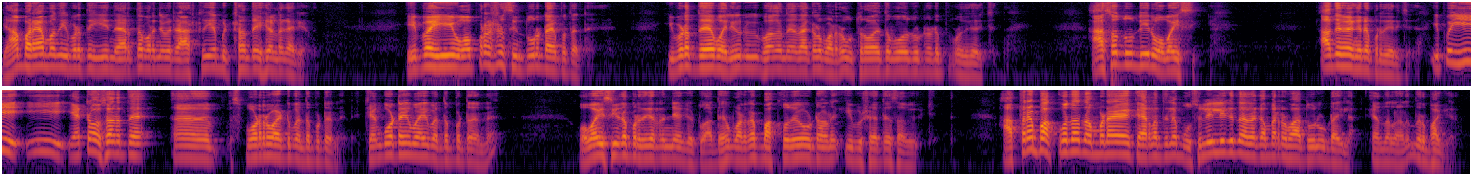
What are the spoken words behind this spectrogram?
ഞാൻ പറയാൻ വന്ന ഇവിടുത്തെ ഈ നേരത്തെ പറഞ്ഞ ഒരു രാഷ്ട്രീയ ഭിക്ഷാന്തേഹികളുടെ കാര്യമാണ്. ഇപ്പോൾ ഈ ഓപ്പറേഷൻ സിന്ദൂർ ഉണ്ടായപ്പോൾ തന്നെ ഇവിടുത്തെ വലിയൊരു വിഭാഗം നേതാക്കൾ വളരെ ഉത്തരവാദിത്തബോധത്തോടെ പ്രതികരിച്ചത് അസദുദ്ദീൻ ഒവൈസി അദ്ദേഹം എങ്ങനെ പ്രതികരിച്ചത് ഇപ്പോൾ ഈ ഈ ഏറ്റവും അവസാനത്തെ സ്ഫോടനവുമായിട്ട് ബന്ധപ്പെട്ട് തന്നെ ചെങ്കോട്ടയുമായി ബന്ധപ്പെട്ട് തന്നെ ഒവൈസിയുടെ പ്രതികരണം ഞാൻ കേട്ടു. അദ്ദേഹം വളരെ പക്വതയോട്ടാണ് ഈ വിഷയത്തെ സമീപിച്ചത്. അത്ര പക്വത നമ്മുടെ കേരളത്തിലെ മുസ്ലിം ലീഗ് നേതാക്കന്മാരുടെ ഭാഗത്തുനിന്നും ഉണ്ടായില്ല എന്നുള്ളതാണ് നിർഭാഗ്യം.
